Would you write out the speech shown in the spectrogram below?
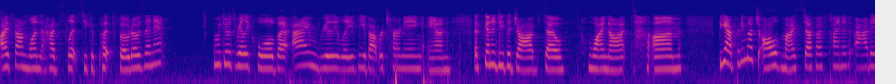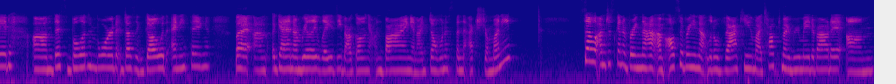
I found one that had slits so you could put photos in it which was really cool but I'm really lazy about returning and it's gonna do the job so why not um, but yeah, pretty much all of my stuff I've kind of added. Um, this bulletin board doesn't go with anything, but um, again, I'm really lazy about going out and buying and I don't want to spend the extra money. So I'm just going to bring that. I'm also bringing that little vacuum. I talked to my roommate about it. Um,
